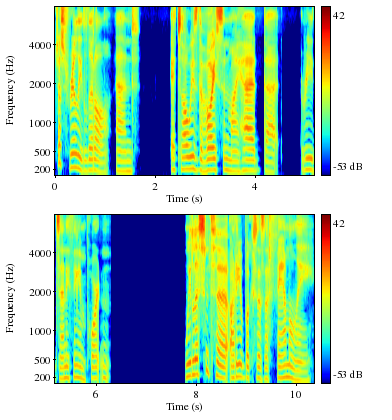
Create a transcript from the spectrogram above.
just really little. And it's always the voice in my head that reads anything important. We listen to audiobooks as a family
